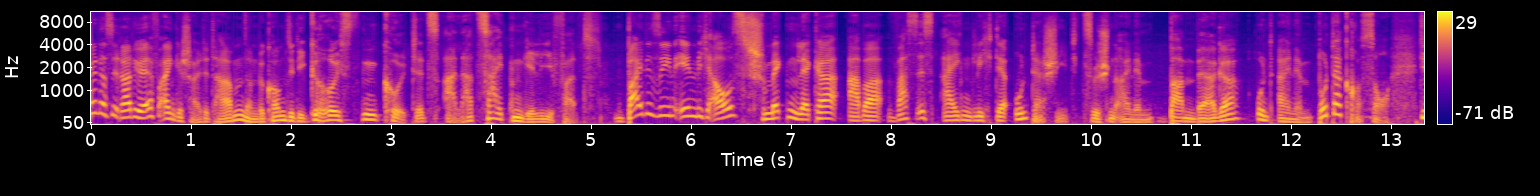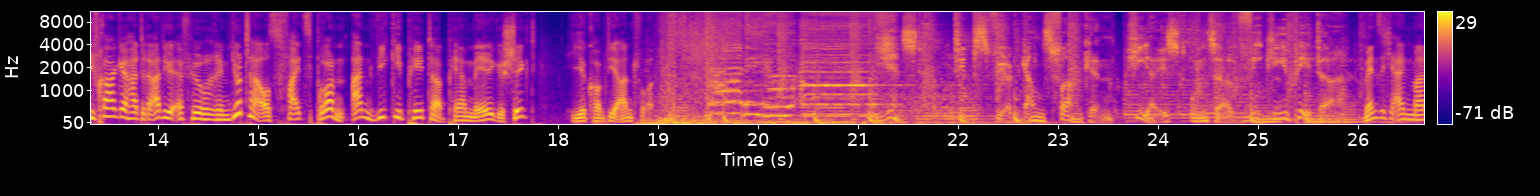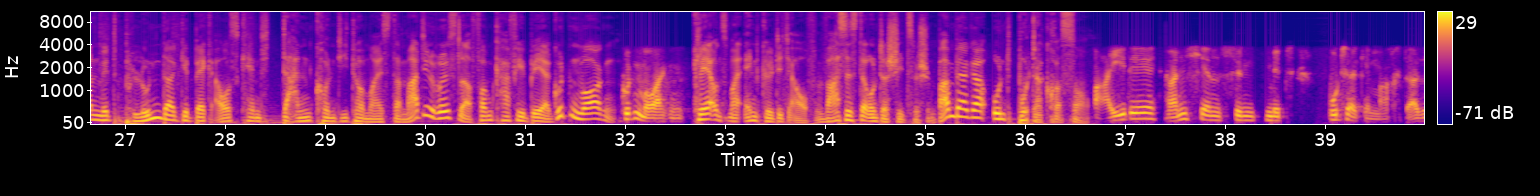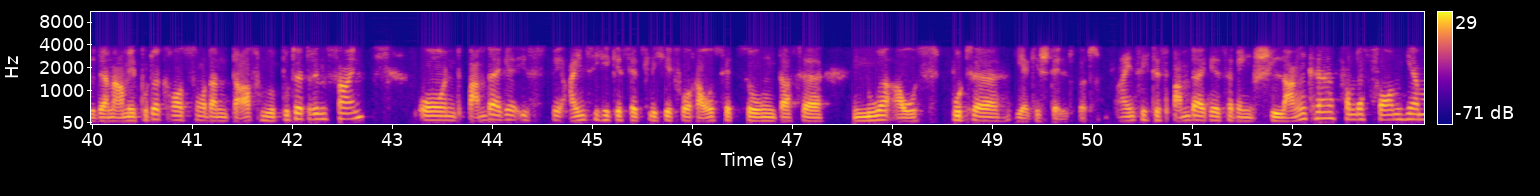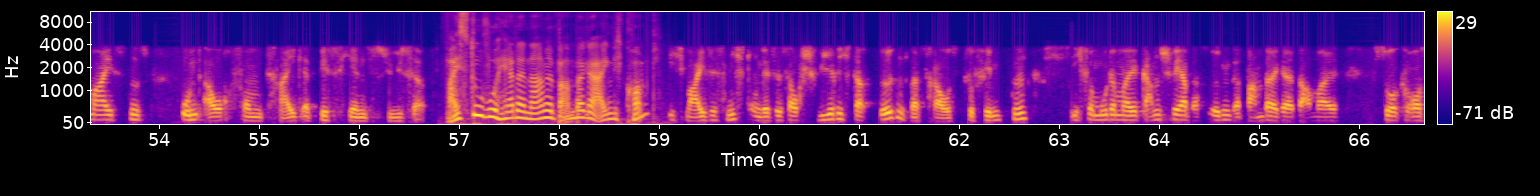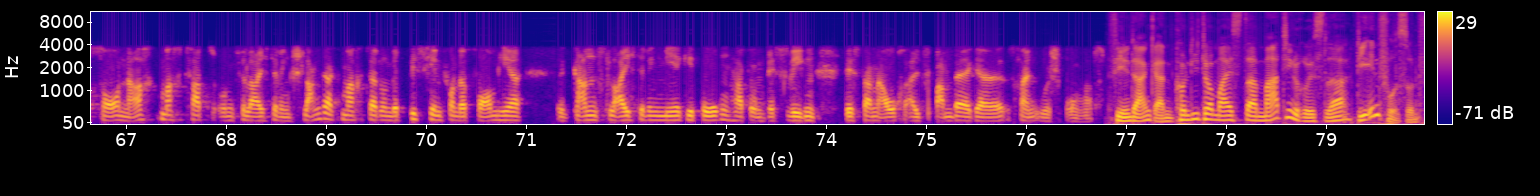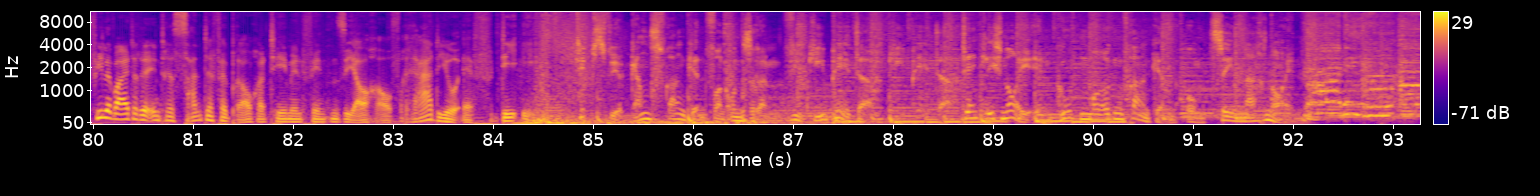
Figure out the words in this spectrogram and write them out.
Schön, dass Sie Radio F eingeschaltet haben. Dann bekommen Sie die größten Kultits aller Zeiten geliefert. Beide sehen ähnlich aus, schmecken lecker, aber was ist eigentlich der Unterschied zwischen einem Bamberger und einem Buttercroissant? Die Frage hat Radio F-Hörerin Jutta aus Veitsbronn an Wikipedia per Mail geschickt. Hier kommt die Antwort. Radio F. Jetzt Tipps für ganz Franken. Hier ist unser Wiki Peter. Wenn sich ein Mann mit Plundergebäck auskennt, dann Konditormeister Martin Rösler vom Café Bär. Guten Morgen. Guten Morgen. Klär uns mal endgültig auf. Was ist der Unterschied zwischen Bamberger und Buttercroissant? Beide Hörnchen sind mit Butter gemacht. Also der Name Buttercroissant, dann darf nur Butter drin sein. Und Bamberger ist die einzige gesetzliche Voraussetzung, dass er nur aus Butter hergestellt wird. Einzig das Bamberger ist ein wenig schlanker von der Form her meistens und auch vom Teig ein bisschen süßer. Weißt du, woher der Name Bamberger eigentlich kommt? Ich weiß es nicht und es ist auch schwierig, da irgendwas rauszufinden. Ich vermute mal ganz schwer, dass irgendein Bamberger da mal so ein Croissant nachgemacht hat und vielleicht ein wenig schlanker gemacht hat und ein bisschen von der Form her ganz leicht ein wenig mehr gebogen hat und deswegen das dann auch als Bamberger seinen Ursprung hat. Vielen Dank an Konditormeister Martin Rösler. Die Infos und viele weitere interessante Verbraucherthemen finden Sie auch auf radiof.de. Tipps für ganz Franken von unserem Wiki Peter. Täglich neu in Guten Morgen Franken um 10 nach 9. Radio.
